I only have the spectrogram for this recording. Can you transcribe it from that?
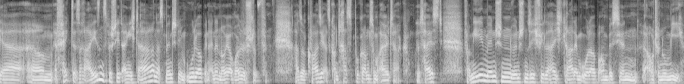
der ähm, Effekt des Reisens besteht eigentlich darin, dass Menschen im Urlaub in eine neue Rolle schlüpfen. Also quasi als Kontrastprogramm zum Alltag. Das heißt, Familienmenschen wünschen sich vielleicht gerade im Urlaub auch ein bisschen Autonomie.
